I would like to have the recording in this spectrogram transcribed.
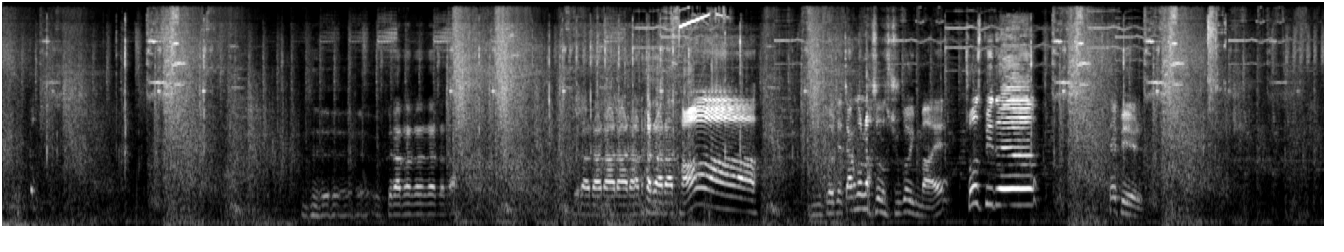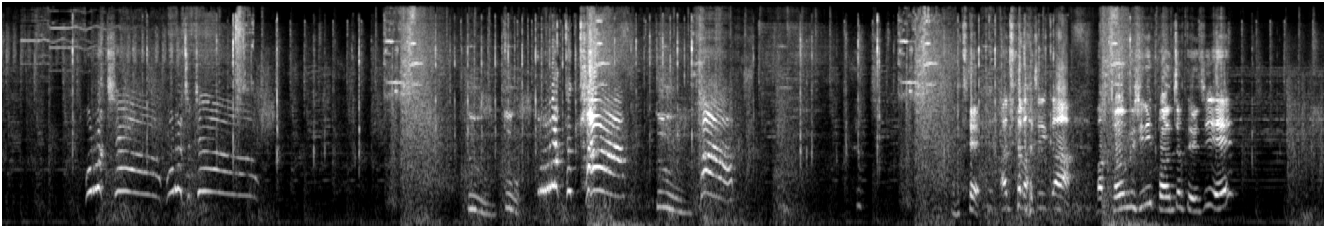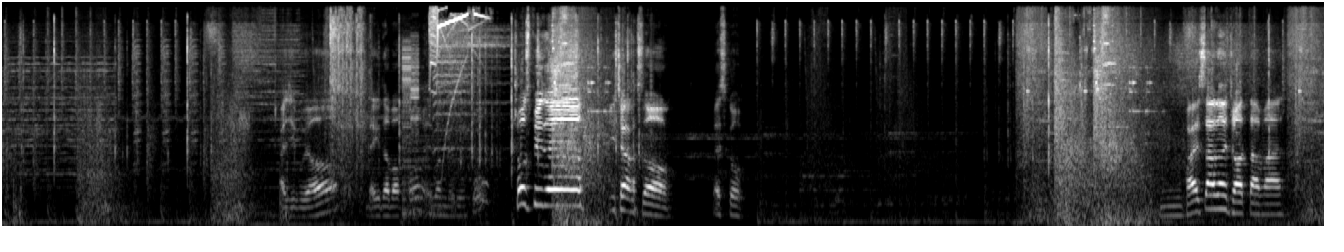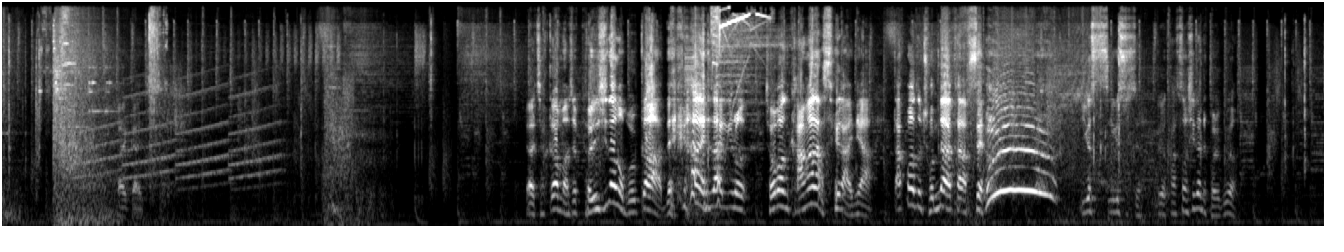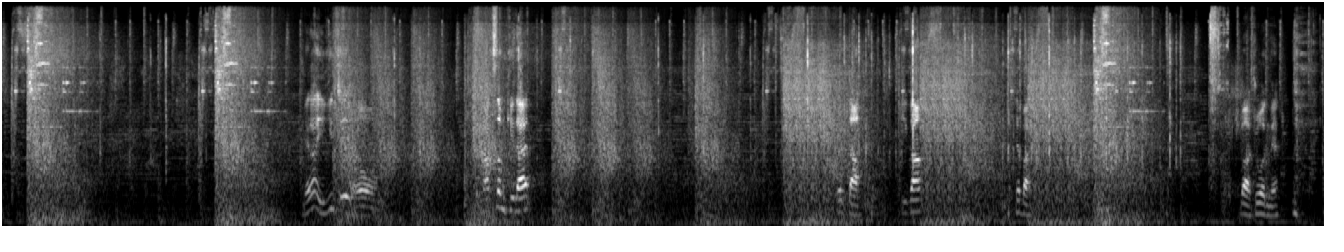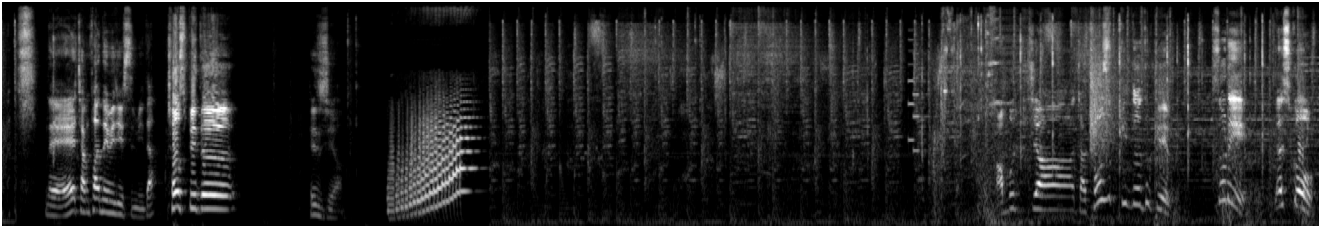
그라라라라라라 그라라라라라라라 다 이거 이제 짱 놀라서 죽어 임마 에? 초스피드 대필 호락샤 호락차차 뚱뚱 호락타타 뚱타 어때? 한테 맞으니까 막 정신이 번쩍 들지? 가시고요. 레이더 받고 1번 누르고. 초스피드! 2차 각성. 렛츠고 음, 발상은 좋았다만. 여기까지 야 잠깐만. 저 변신한 거 뭘까? 내가 예상하기로 저건 강한 학생 아니야. 딱 봐도 존나 약한 학생. 이겼, 이길 수 있어요. 이거 각성 시간이 벌고요. 내가 이기지? 어 각성 기다려. 됐다. 이강. 제발. 와 죽었네. 네 장판 데미지 있습니다. 초스피드 해주세요. 가보자. 자 초스피드 특집. 3 렛츠고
